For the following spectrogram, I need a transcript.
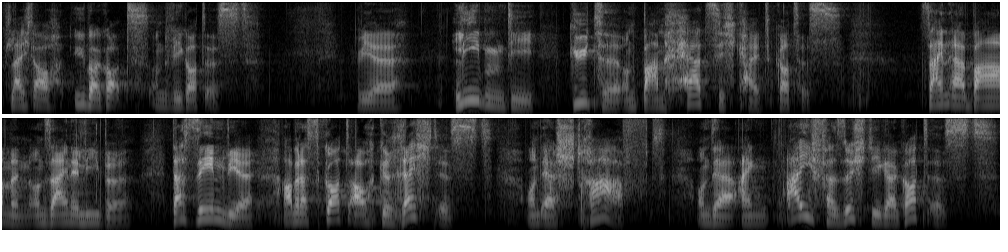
Vielleicht auch über Gott und wie Gott ist. Wir lieben die Güte und Barmherzigkeit Gottes, sein Erbarmen und seine Liebe. Das sehen wir. Aber dass Gott auch gerecht ist und er straft und er ein eifersüchtiger Gott ist,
